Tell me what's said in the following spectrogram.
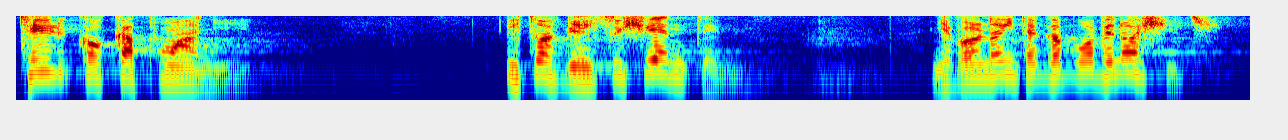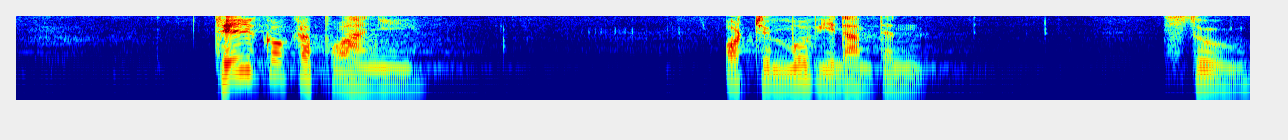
tylko kapłani. I to w miejscu świętym. Nie wolno im tego było wynosić. Tylko kapłani. O czym mówi nam ten stół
